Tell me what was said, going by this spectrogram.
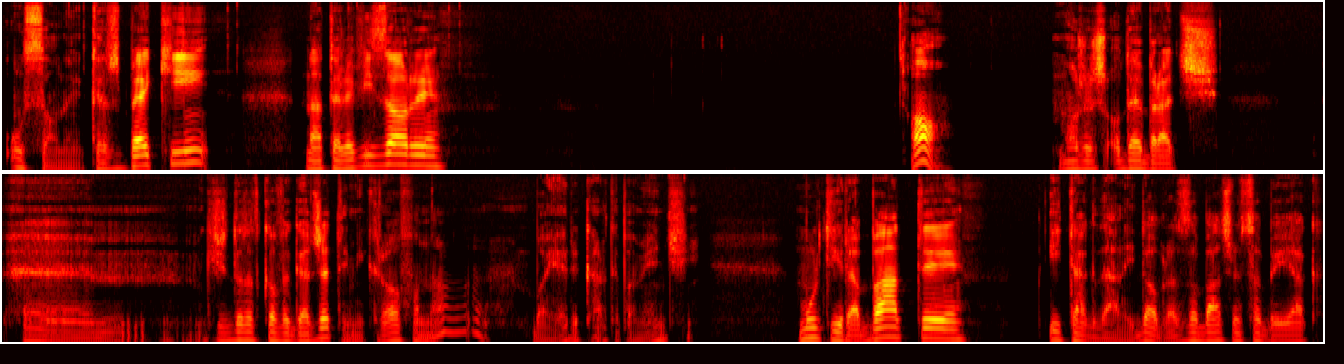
U Sony. Cashbacki na telewizory. O! Możesz odebrać jakieś dodatkowe gadżety, mikrofon, no, bajery, karty pamięci, multirabaty i tak dalej. Dobra, zobaczmy sobie jak,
